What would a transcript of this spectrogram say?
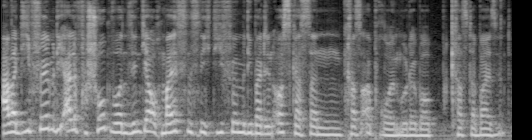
Aber die Filme, die alle verschoben wurden, sind ja auch meistens nicht die Filme, die bei den Oscars dann krass abräumen oder überhaupt krass dabei sind.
